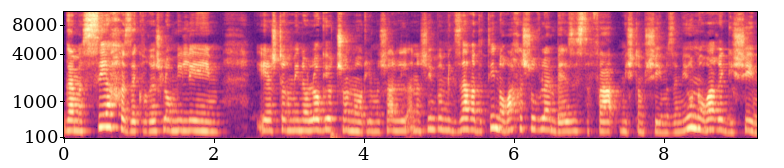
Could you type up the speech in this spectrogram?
גם השיח הזה כבר יש לו מילים, יש טרמינולוגיות שונות, למשל אנשים במגזר הדתי נורא חשוב להם באיזה שפה משתמשים, אז הם יהיו נורא רגישים.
